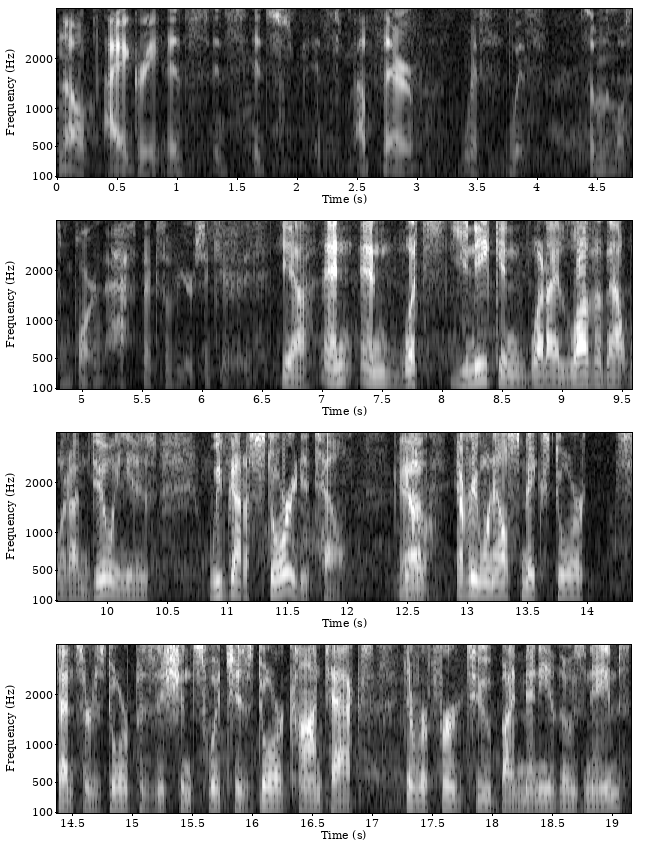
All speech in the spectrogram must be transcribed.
no, I agree. It's it's it's it's up there with with some of the most important aspects of your security. Yeah, and, and what's unique and what I love about what I'm doing is we've got a story to tell. You yeah. know, everyone else makes door sensors, door position switches, door contacts. They're referred to by many of those names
